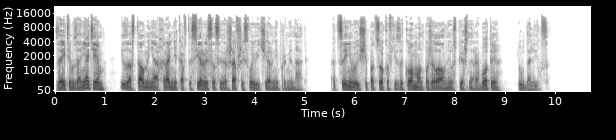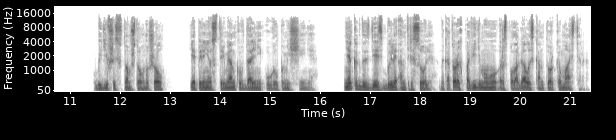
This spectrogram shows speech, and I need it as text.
За этим занятием и застал меня охранник автосервиса, совершавший свой вечерний променад. Оценивающий подсоков языком, он пожелал мне успешной работы и удалился. Убедившись в том, что он ушел, я перенес стремянку в дальний угол помещения. Некогда здесь были антресоли, на которых, по-видимому, располагалась конторка мастера.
